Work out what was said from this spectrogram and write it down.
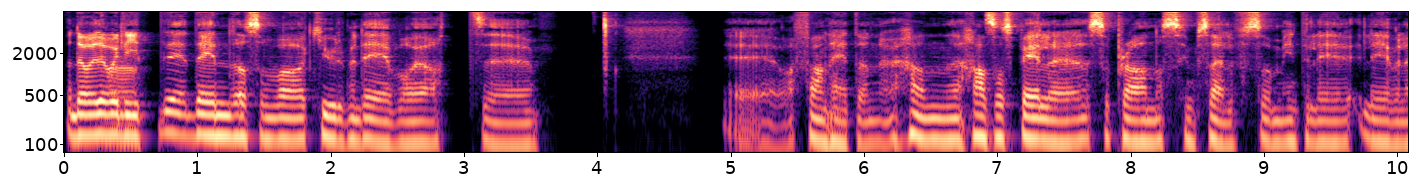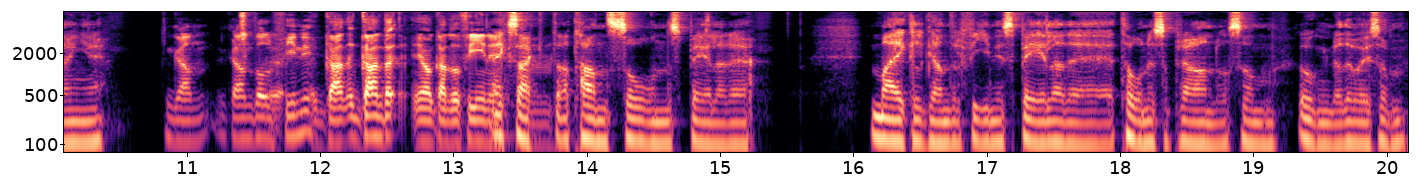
Men det var, det var lite, det, enda som var kul med det var ju att... Eh, eh, vad fan heter han nu? Han, han som spelar Sopranos himself som inte le, lever längre. Gan, Gandolfini? Gan, Gan, ja, Gandolfini. Exakt, Mm. att hans son spelade... Michael Gandolfini spelade Tony Soprano som ung då. Det var ju som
